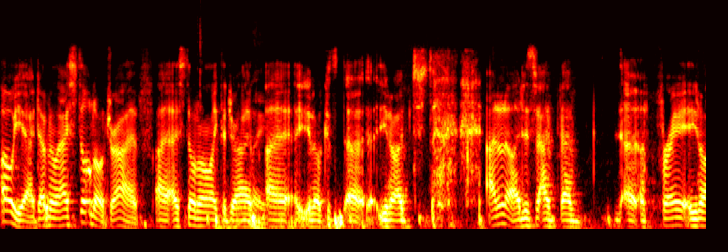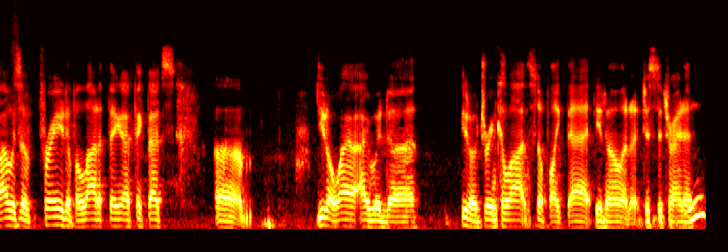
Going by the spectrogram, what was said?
Oh yeah, definitely. I still don't drive. I, I still don't like to drive. Right. I, you know, because uh, you know, I just, I don't know. I just, I, I'm uh, afraid. You know, I was afraid of a lot of things. I think that's, um, you know, why I would, uh, you know, drink a lot and stuff like that. You know, and uh, just to try to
